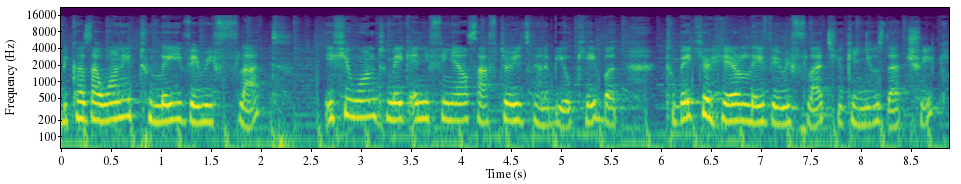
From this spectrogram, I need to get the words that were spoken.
because I want it to lay very flat. If you want to make anything else after it's gonna be okay but to make your hair lay very flat you can use that trick.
